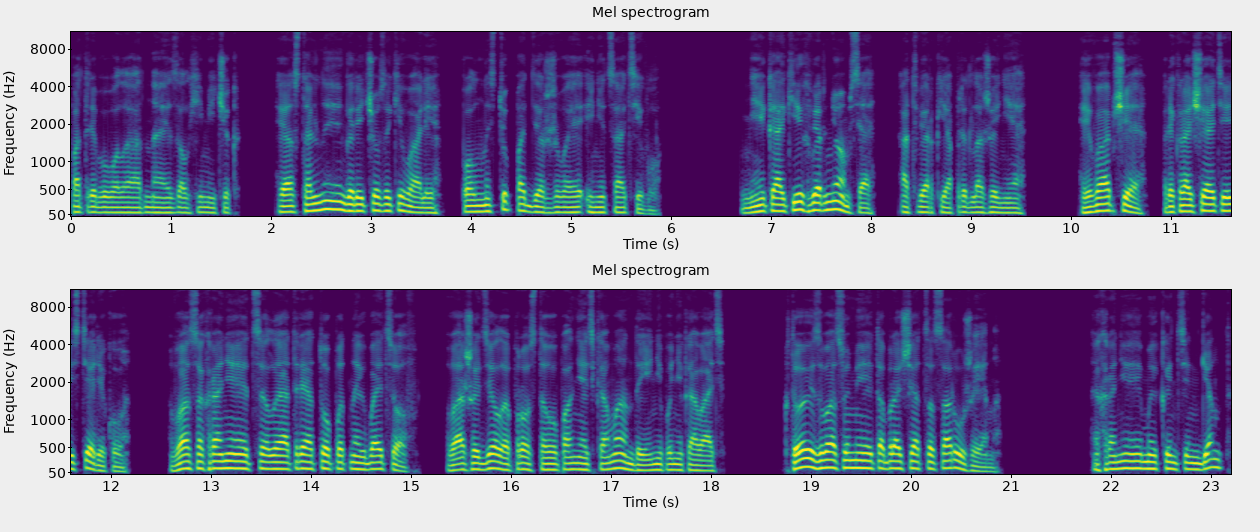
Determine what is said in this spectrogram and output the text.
потребовала одна из алхимичек, и остальные горячо закивали, полностью поддерживая инициативу. «Никаких вернемся, отверг я предложение. «И вообще, прекращайте истерику. Вас охраняет целый отряд опытных бойцов. Ваше дело просто выполнять команды и не паниковать. Кто из вас умеет обращаться с оружием?» Охраняемый контингент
